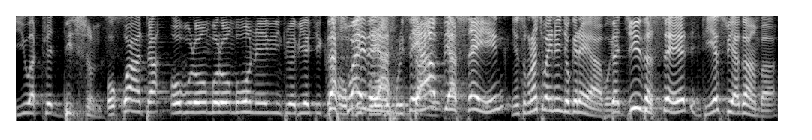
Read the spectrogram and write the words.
your traditions. Okwata obulombolombo bo n'ebintu ebyekika that's why they, are, they have their saying ensonga lwaki balina enjogera yaabwe? that jesus said nti yesu yagamba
